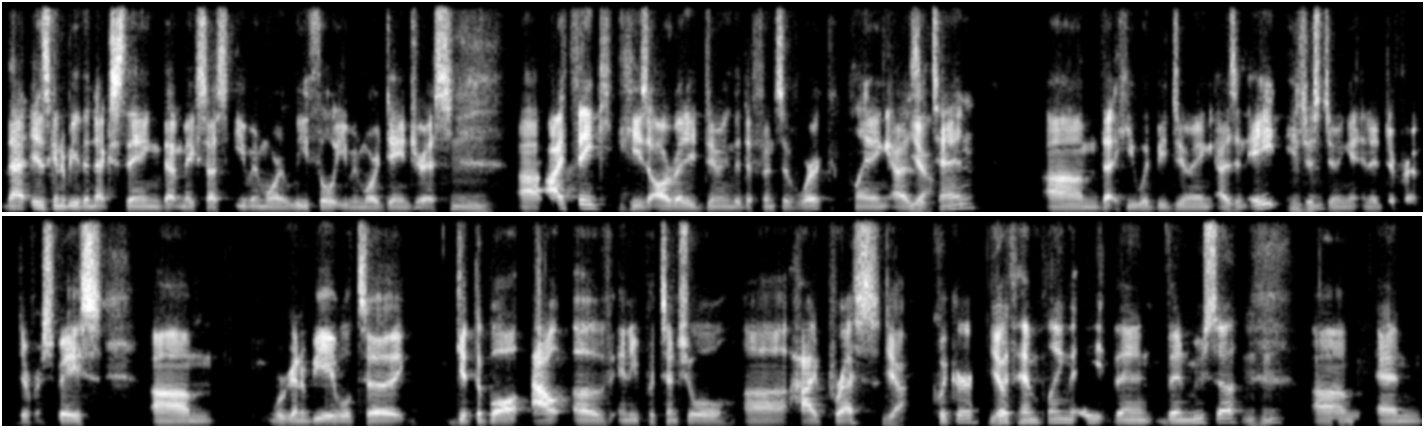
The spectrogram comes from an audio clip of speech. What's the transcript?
that is going to be the next thing that makes us even more lethal, even more dangerous. Hmm. Uh, I think he's already doing the defensive work, playing as Yeah. a ten, um, that he would be doing as an 8 He's Mm-hmm. just doing it in a different different space. Um, we're going to be able to get the ball out of any potential uh, high press, Yeah. quicker Yep. with him playing the eight than than Musa. Mhm. Um, and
